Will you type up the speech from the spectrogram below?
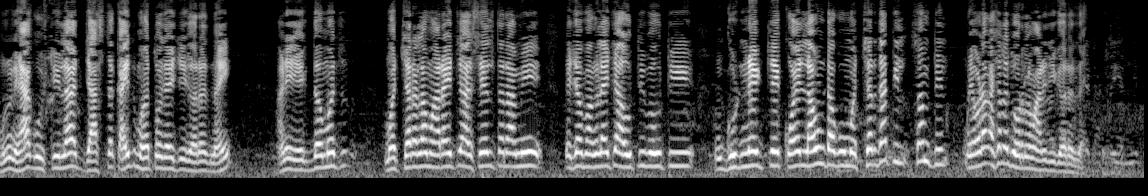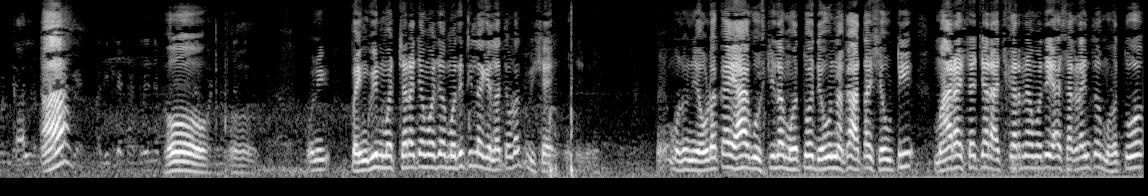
म्हणून ह्या गोष्टीला जास्त काहीच महत्त्व द्यायची गरज नाही. आणि एकदमच मच्छराला मारायचं असेल तर आम्ही त्याच्या बंगल्याच्या अवतीभोवती गुड नाईटचे कॉईल लावून टाकू मच्छर जातील संपतील. मग एवढा कशाला जोरला मारायची गरज आहे? हा हो हो. कोणी पेंग्विन मच्छराच्या मजा मदतीला गेला तेवढाच विषय आहे. म्हणून एवढं काय ह्या गोष्टीला महत्त्व देऊ नका. आता शेवटी महाराष्ट्राच्या राजकारणामध्ये या सगळ्यांचं महत्त्व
